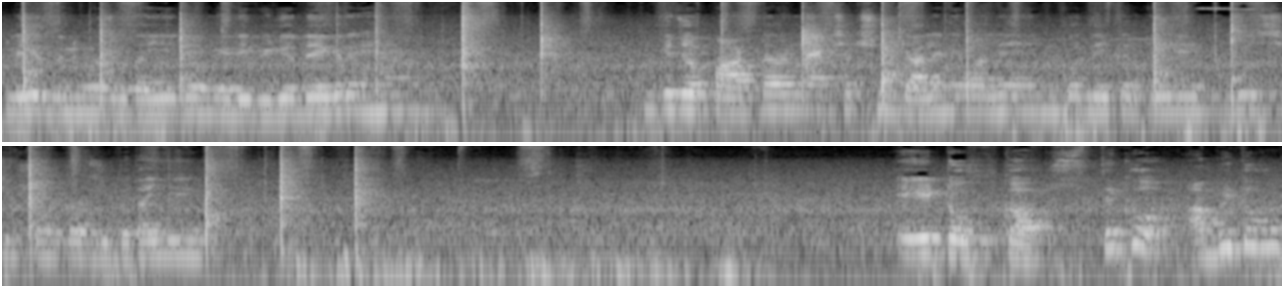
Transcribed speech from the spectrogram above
प्लीज़ इनको बताइए जो मेरी वीडियो देख रहे हैं। इनके जो पार्टनर नेक्स्ट एक्शन क्या लेने वाले हैं, इनको लेकर के प्लीज़ शिवशंकर जी बताइए। एट ऑफ़ कप्स देखो, अभी तो वो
